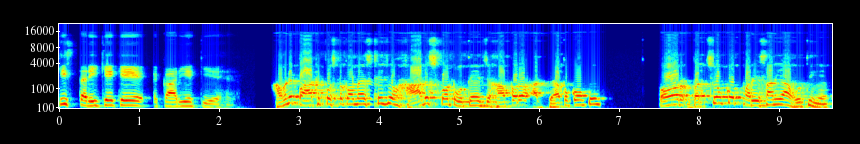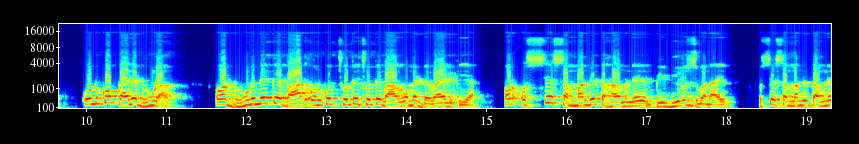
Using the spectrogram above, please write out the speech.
किस तरीके के कार्य किए हैं? हमने पाठ्य पुस्तकों में से जो हार्ड स्पॉट होते हैं, जहाँ पर अध्यापकों को और बच्चों को परेशानियाँ होती हैं, उनको पहले ढूंढा और ढूँढने के बाद उनको छोटे छोटे भागों में डिवाइड किया और उससे संबंधित हमने वीडियोज़ बनाए, उससे संबंधित हमने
